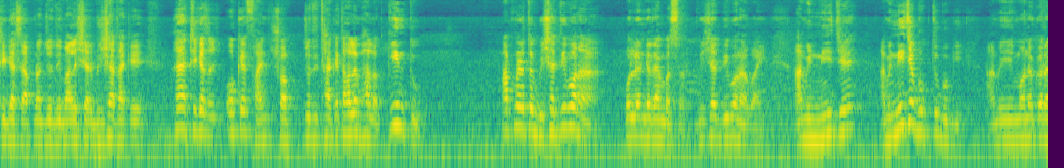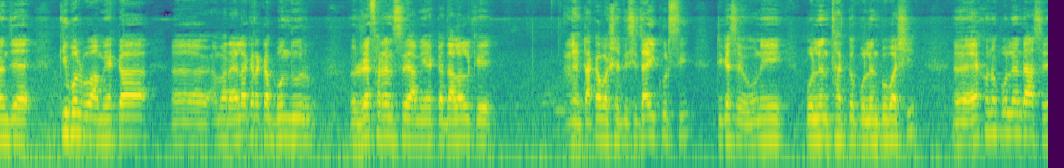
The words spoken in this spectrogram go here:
ঠিক আছে, আপনার যদি মালয়েশিয়ার ভিসা থাকে। হ্যাঁ ঠিক আছে ওকে ফাইন সব যদি থাকে তাহলে ভালো, কিন্তু আপনারা তো ভিসা দিব না পোল্যান্ডের অ্যাম্বাসর ভিসা দিব না ভাই। আমি নিজে আমি নিজে ভুক্তভোগী। আমি মনে করেন যে, কি বলব, আমি একটা আমার এলাকার একটা বন্ধুর রেফারেন্সে আমি একটা দালালকে টাকা পয়সা দিছি, যাই করছি, ঠিক আছে? উনি পোল্যান্ড থাকতো, পোল্যান্ড প্রবাসী। এখনও এখনও পোল্যান্ডে আছে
